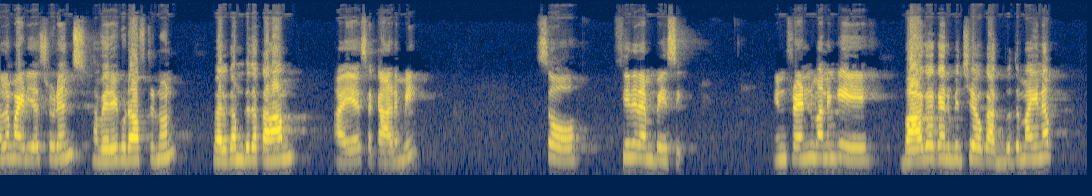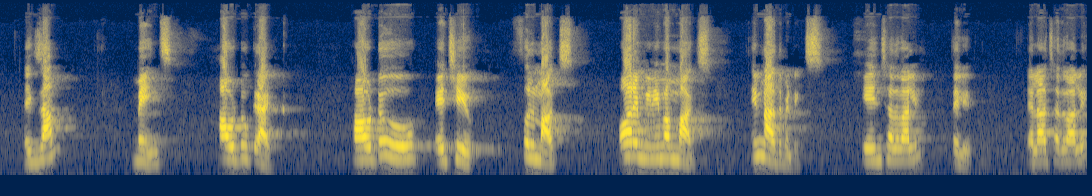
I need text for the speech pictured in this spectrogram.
Hello, my dear students. A very good afternoon. Welcome to the IAS IAS Academy. So senior MPC in friend మనకి బాగా కనిపించే ఒక అద్భుతమైన exam mains how to crack how to achieve full marks or minimum marks in mathematics ఏం చదవాలి? తెలియదు ఎలా చదవాలి?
